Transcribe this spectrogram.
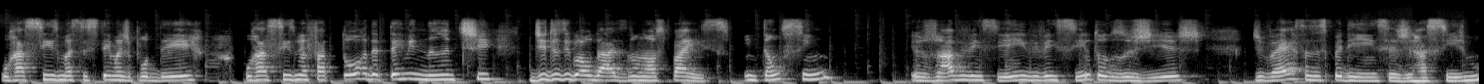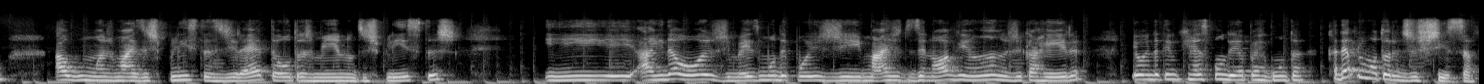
o racismo é sistema de poder, o racismo é fator determinante de desigualdades no nosso país. Então, sim, eu já vivenciei e vivencio todos os dias diversas experiências de racismo, algumas mais explícitas, diretas, outras menos explícitas. E ainda hoje, mesmo depois de mais de 19 anos de carreira, eu ainda tenho que responder a pergunta: cadê a promotora de justiça?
